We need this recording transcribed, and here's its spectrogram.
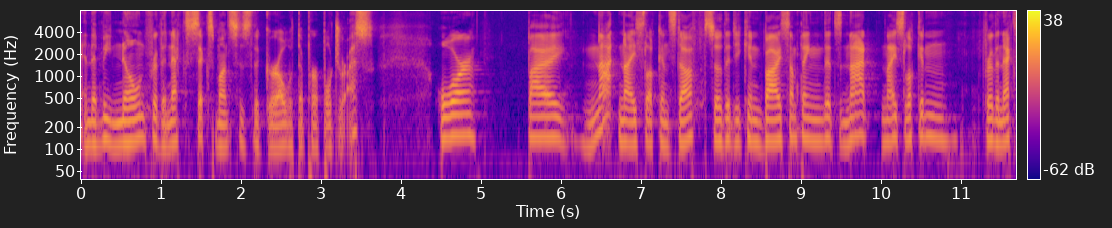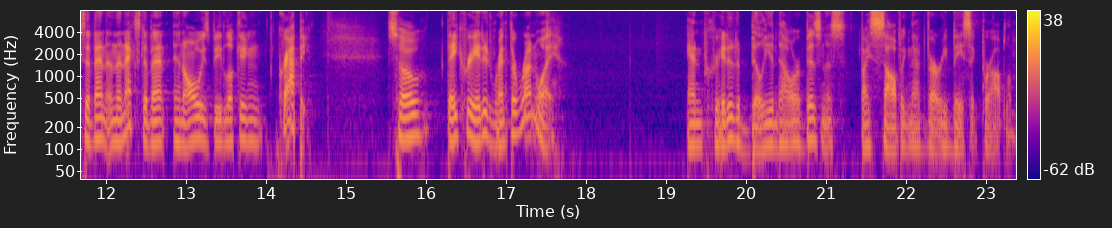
and then be known for the next six months as the girl with the purple dress, or buy not nice looking stuff so that you can buy something that's not nice looking for the next event and the next event and always be looking crappy. So they created Rent the Runway and created a billion dollar business by solving that very basic problem.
